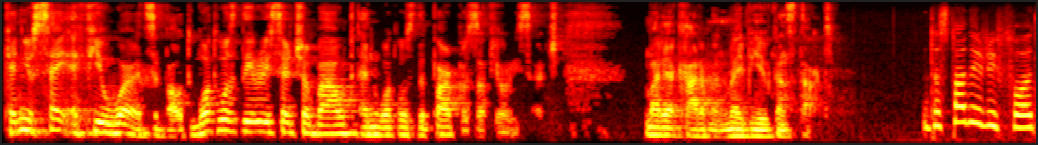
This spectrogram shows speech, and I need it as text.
can you say a few words about what was the research about and what was the purpose of your research? Maria Carmen, maybe you can start. The study referred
